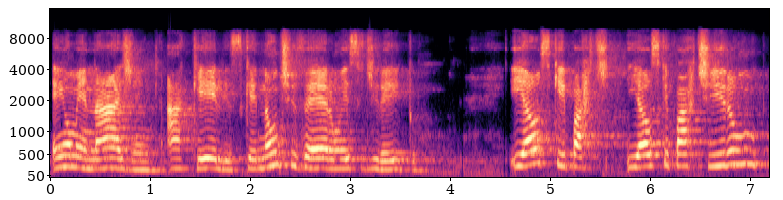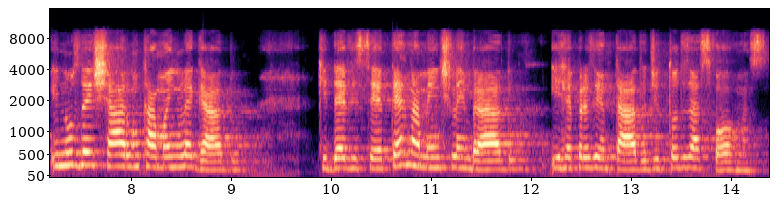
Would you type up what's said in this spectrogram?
em homenagem àqueles que não tiveram esse direito e aos que, part... e aos que partiram e nos deixaram um tamanho legado que deve ser eternamente lembrado e representado de todas as formas.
